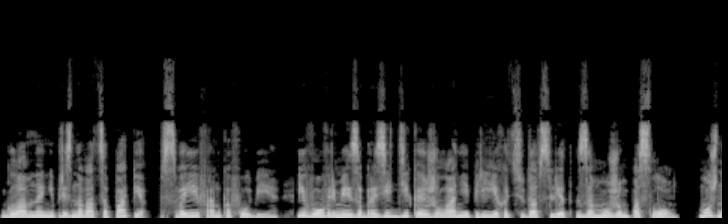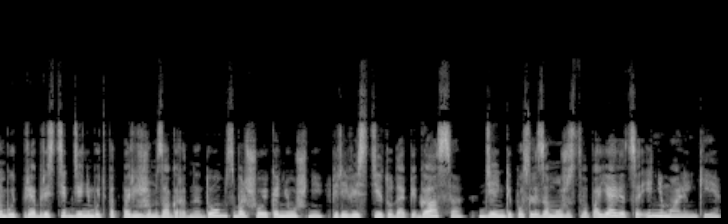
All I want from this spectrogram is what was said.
Главное не признаваться папе в своей франкофобии – и вовремя изобразить дикое желание переехать сюда вслед за мужем-послом. Можно будет приобрести где-нибудь под Парижем загородный дом с большой конюшней, перевести туда Пегаса. Деньги после замужества появятся и немаленькие.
